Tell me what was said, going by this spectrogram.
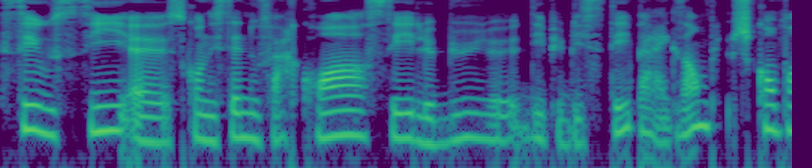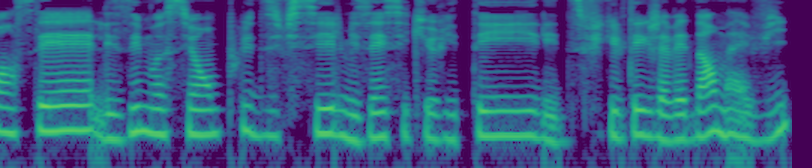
C'est aussi euh, ce qu'on essaie de nous faire croire, c'est le but euh, des publicités, par exemple. Je compensais les émotions plus difficiles, mes insécurités, les difficultés que j'avais dans ma vie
